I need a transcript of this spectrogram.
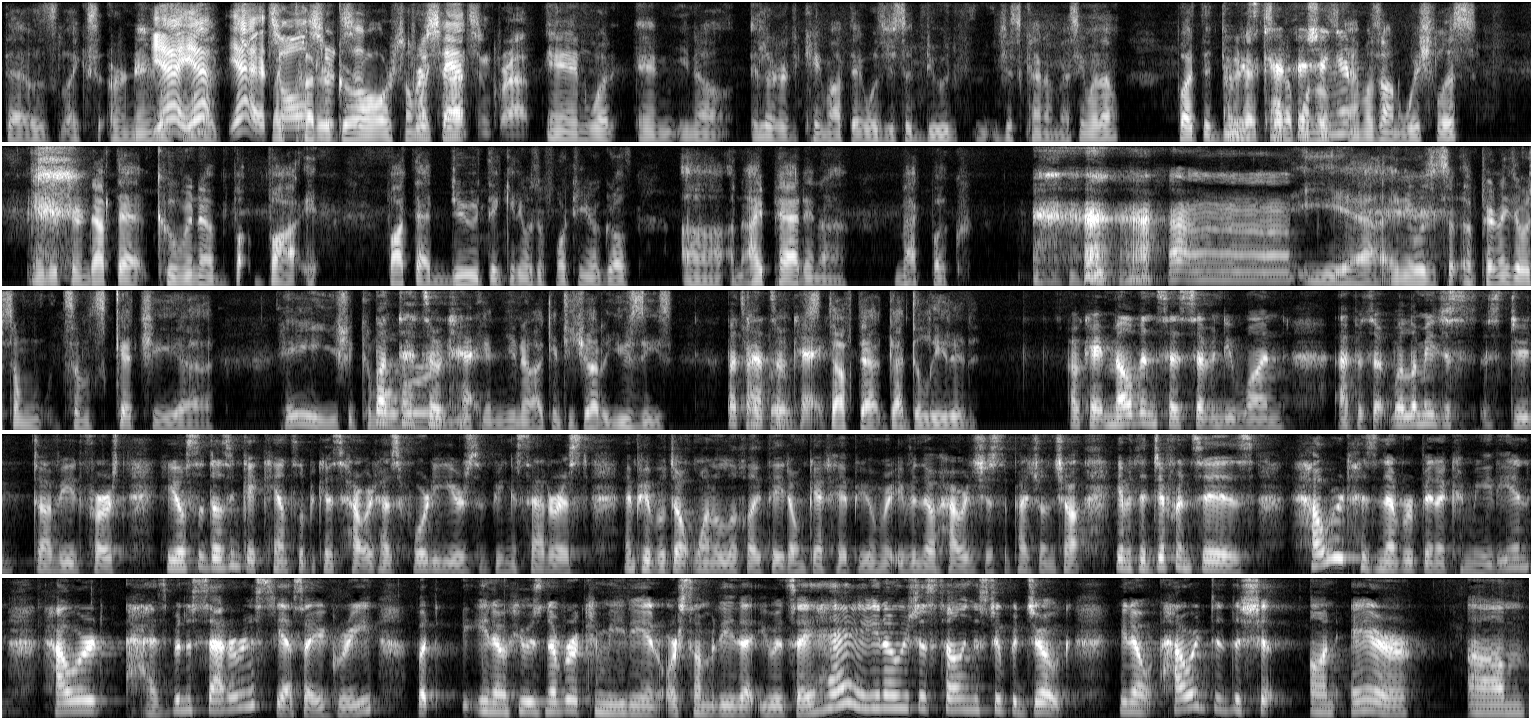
That was like her name. was Yeah, some, yeah, like, yeah. It's like all Cutter sorts Girl of or something Chris like that. Hansen crap. and what and you know it literally came out that it was just a dude just kind of messing with him but the dude he's had set up one of those him? amazon wish lists and it turned out that Cumia bu- bought bought that dude thinking it was a 14 year old girl uh, an ipad and a macbook yeah and it was apparently there was some some sketchy uh hey you should come But over that's and you okay. can you know i can teach you how to use these but that's okay. stuff that got deleted Okay, Melvin says 71 episode. Well, let me just do David first. He also doesn't get canceled because Howard has 40 years of being a satirist and people don't want to look like they don't get hip humor, even though Howard's just a petulant child. Yeah, but the difference is Howard has never been a comedian. Howard has been a satirist. Yes, I agree. But, you know, he was never a comedian or somebody that you would say, hey, you know, he's just telling a stupid joke. You know, Howard did the shit on air um,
